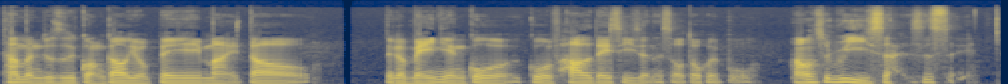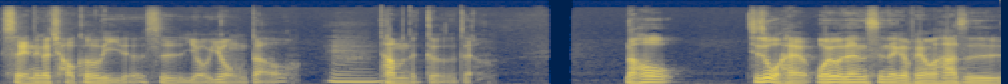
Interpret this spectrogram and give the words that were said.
他们就是广告有被买到那个每一年过过 holiday season 的时候都会播，好像是 Reese 还是谁谁那个巧克力的是有用到嗯，他们的歌这样。然后其实我还我有认识那个朋友，他是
